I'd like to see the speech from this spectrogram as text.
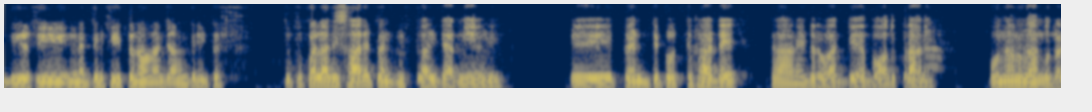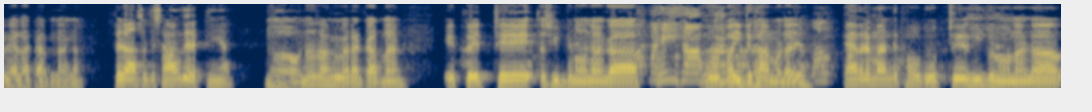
ਵੀ ਅਸੀਂ ਨਗਰ ਕੀਰਤਨ ਆਉਣਾ ਜਨਵਰੀ ਤੇ ਤੋਂ ਪਹਿਲਾਂ ਅਸੀਂ ਸਾਰੇ ਪਿੰਡ ਦੀ ਸਫ਼ਾਈ ਕਰਨੀ ਹੈ ਜੀ। ਤੇ ਪਿੰਡ ਦੇ ਕੁਝ ਸਾਡੇ ਪੁਰਾਣੇ ਦਰਵਾਜ਼ੇ ਆ ਬਹੁਤ ਪੁਰਾਣੇ। ਉਹਨਾਂ ਨੂੰ ਰੰਗ ਵਗੈਰਾ ਕਰਨਾ ਹੈਗਾ। ਵਿਰਾਸਤ ਸਾਂਭ ਕੇ ਰੱਖਣੀ ਆ। ਹਾਂ ਉਹਨਾਂ ਨੂੰ ਰੰਗ ਵਗੈਰਾ ਕਰਨਾ। ਇੱਕ ਇੱਥੇ ਅਸੀਂ ਬਣਾਉਣਾਗਾ ਉਹ ਬਾਈ ਦਿਖਾ ਮੜਾ ਜਾ ਕੈਮਰਾਮੈਨ ਦਿਖਾਓਗੇ ਉੱਥੇ ਅਸੀਂ ਬਣਾਉਣਾਗਾ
